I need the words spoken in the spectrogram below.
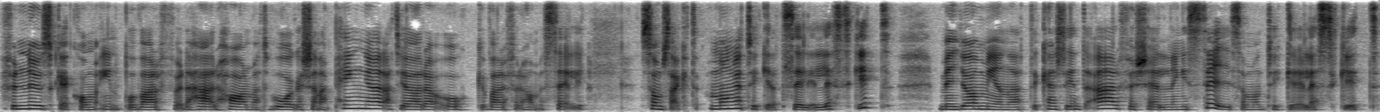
För nu ska jag komma in på varför det här har med att våga tjäna pengar att göra och varför det har med sälj. Som sagt, många tycker att sälj är läskigt. Men jag menar att det kanske inte är försäljning i sig som man tycker är läskigt.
